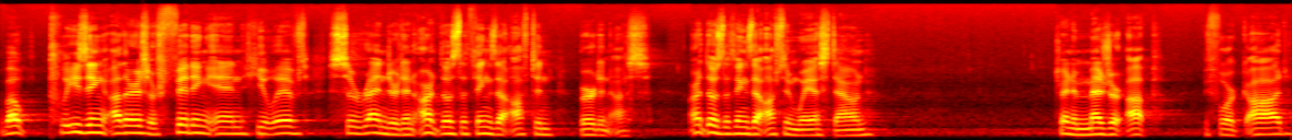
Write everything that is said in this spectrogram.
about pleasing others or fitting in. He lived surrendered. And aren't those the things that often burden us? Aren't those the things that often weigh us down? Trying to measure up before God,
